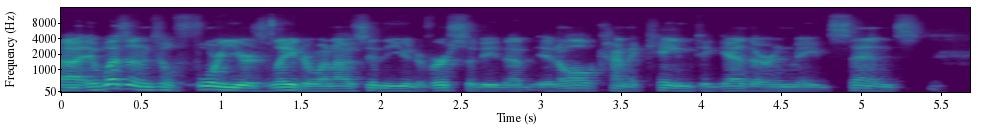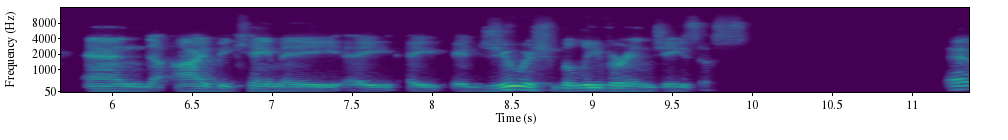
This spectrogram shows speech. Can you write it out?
uh, it wasn't until four years later when I was in the university that it all kind of came together and made sense. And I became a, a, a, a Jewish believer in Jesus. Uh,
